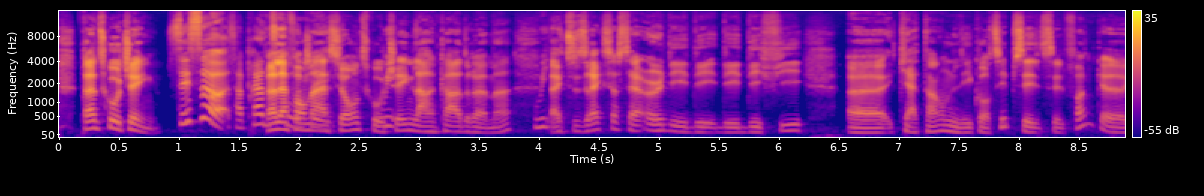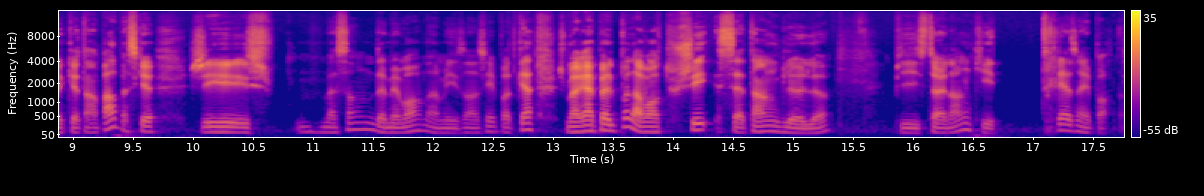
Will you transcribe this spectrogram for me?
Prends du coaching. c'est ça, ça prend Prends du la coaching. formation, du coaching, l'encadrement. Oui. Que tu dirais que ça, c'est un des, des- des défis euh, qui attendent les courtiers. Puis c'est- le fun que, que tu en parles parce que j'ai, me semble de mémoire dans mes anciens podcasts, je me rappelle pas d'avoir touché cet angle-là. Puis c'est un angle qui est très important.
